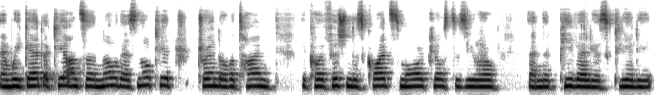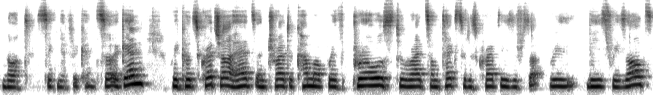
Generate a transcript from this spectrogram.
And we get a clear answer, no, there's no clear tr trend over time. The coefficient is quite small, close to zero, and the p-value is clearly not significant. So again, we could scratch our heads and try to come up with prose to write some text to describe these, re these results,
